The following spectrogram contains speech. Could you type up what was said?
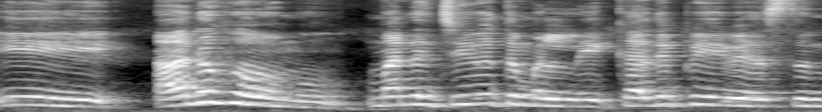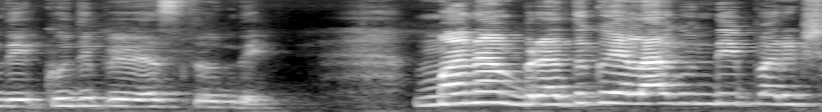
ఈ అనుభవము మన జీవితముల్ని కదిపి వేస్తుంది కుదిపి వేస్తుంది మన బ్రతుకు ఎలాగుంది? పరీక్ష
